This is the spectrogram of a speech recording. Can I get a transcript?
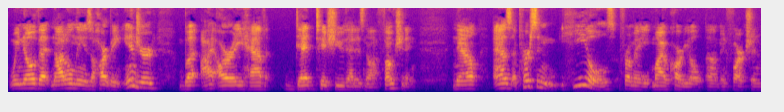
we know that not only is a heart being injured, but I already have dead tissue that is not functioning. Now, as a person heals from a myocardial um, infarction,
